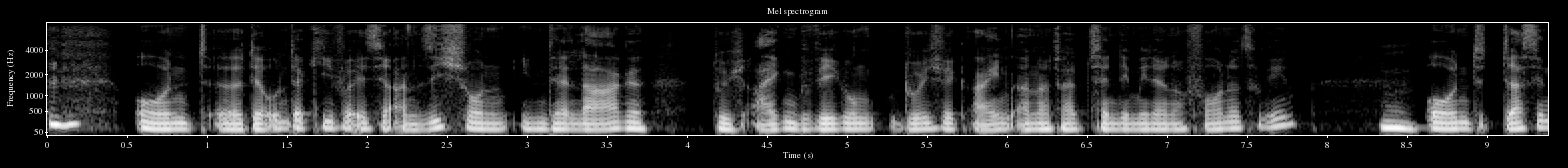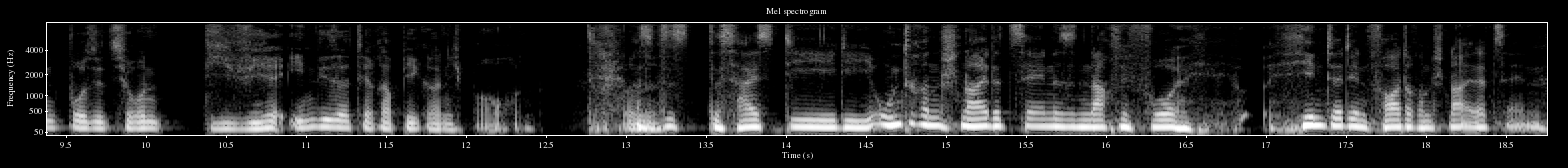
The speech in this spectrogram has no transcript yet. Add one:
Mhm. Und äh, der Unterkiefer ist ja an sich schon in der Lage, durch Eigenbewegung durchweg ein, anderthalb Zentimeter nach vorne zu gehen. Hm. Und das sind Positionen, die wir in dieser Therapie gar nicht brauchen. Also das, das heißt, die, die unteren Schneidezähne sind nach wie vor hinter den vorderen Schneidezähnen.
